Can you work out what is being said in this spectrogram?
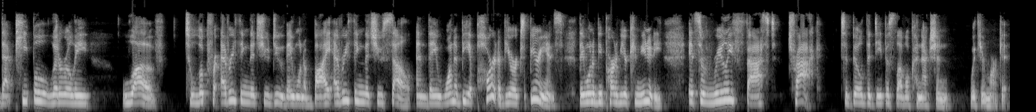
that people literally love to look for everything that you do. They want to buy everything that you sell and they want to be a part of your experience. They want to be part of your community. It's a really fast track to build the deepest level connection with your market.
